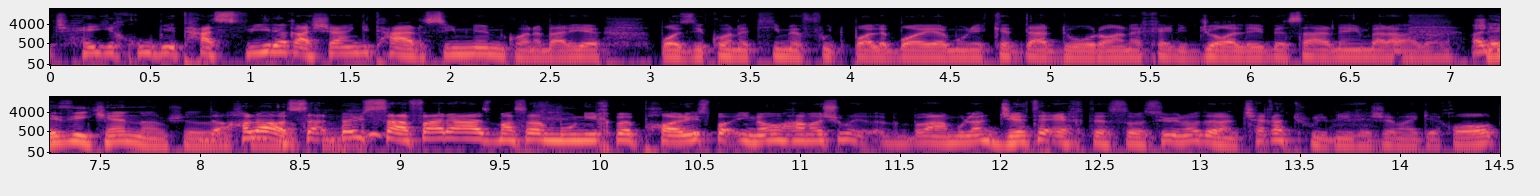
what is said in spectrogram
چه خوبی تصویر قشنگی ترسیم نمی‌کنه برای بازیکن تیم فوتبال بایر مونیخ که در دوران خیلی جالبی به سر نمی‌برن چه weekend هم شده حالا سفر از مثلا مونیخ به پاریس با اینا هم همشون معمولا جت اختصاصی و اینا دارن. چقدر طول می‌کشه مگه؟ خب؟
